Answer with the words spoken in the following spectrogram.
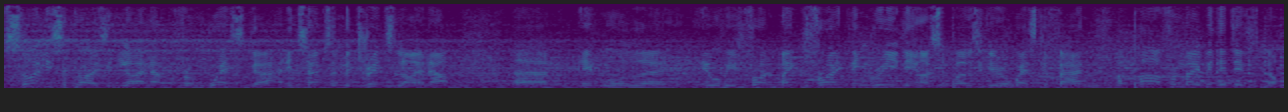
Slightly surprising lineup from Huesca, and in terms of Madrid's lineup, um, it will uh, it will be fright make frightening reading, I suppose, if you're a Huesca fan. Apart from maybe the diff not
